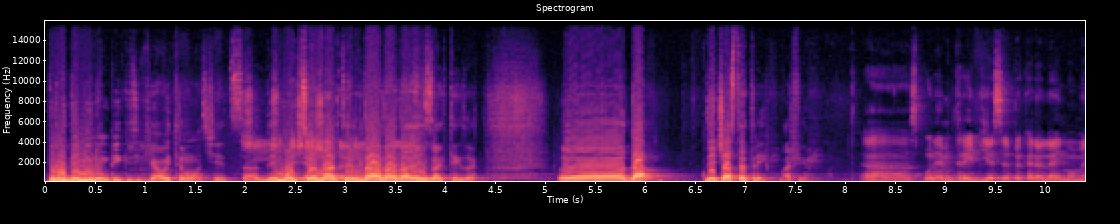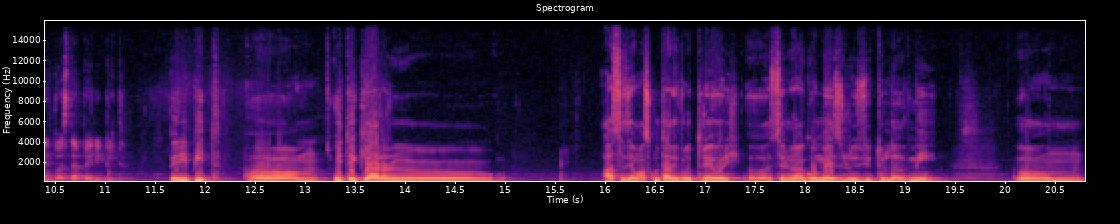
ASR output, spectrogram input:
râd de mine un pic, zic, ia uite mă, ce ți-a Și- de și te și emoționat ajută, el, nu? da, da, da, exact, exact. Uh, da, deci astea trei ar fi. Uh, Spunem trei piese pe care le ai în momentul ăsta pe repeat. Pe repeat. Uh, uite, chiar uh, astăzi am ascultat de vreo trei ori uh, Selena Gomez, Lose You To Love Me. Um,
